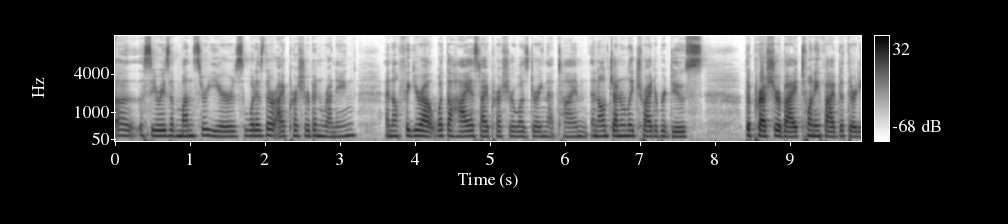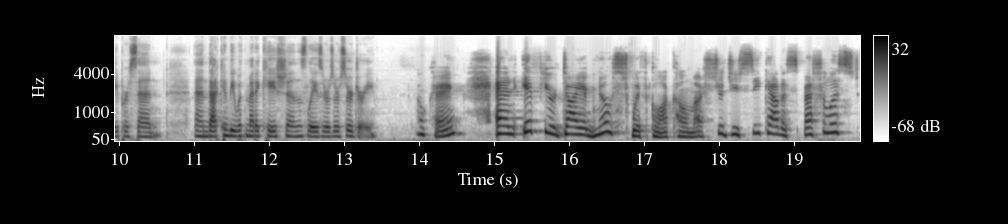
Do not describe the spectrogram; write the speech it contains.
a, a, series of months or years, what has their eye pressure been running? And I'll figure out what the highest eye pressure was during that time. And I'll generally try to reduce the pressure by 25 to 30%. And that can be with medications, lasers, or surgery. Okay. And if you're diagnosed with glaucoma, should you seek out a specialist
